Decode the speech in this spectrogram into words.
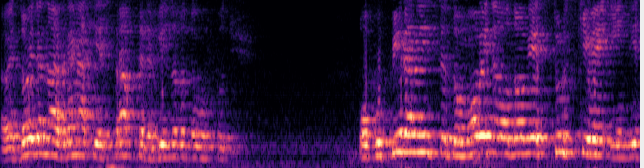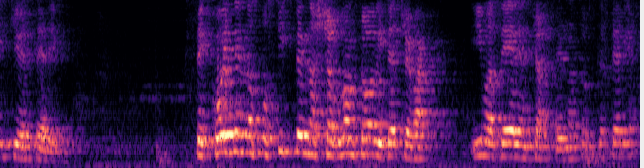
Абе, дојде на време, ти е страв телевизорот да го вклучиш. Окупирани се домовите од овие турскиве и индискиве серии. Секој ден на по систем на шаблон тоа ви тече вака. Имате еден час една турска серија,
